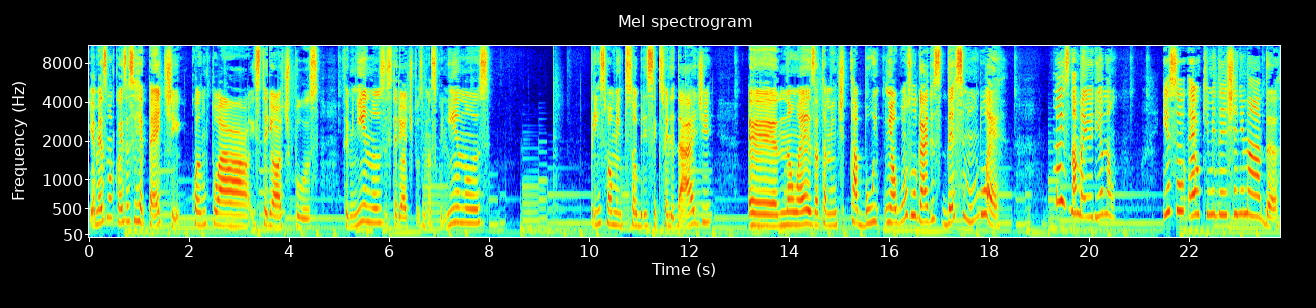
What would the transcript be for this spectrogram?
E a mesma coisa se repete quanto a estereótipos femininos, estereótipos masculinos, principalmente sobre sexualidade. É, não é exatamente tabu. Em alguns lugares desse mundo é, mas na maioria não. Isso é o que me deixa animada.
